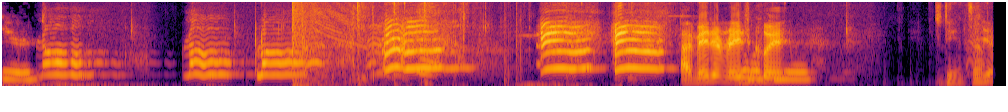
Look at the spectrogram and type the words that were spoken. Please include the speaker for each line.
Speaker 1: here.
Speaker 2: No. No. No.
Speaker 3: I made him rage quit.
Speaker 4: Did you dance him?
Speaker 3: Yeah.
